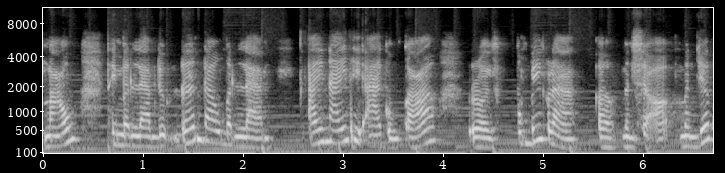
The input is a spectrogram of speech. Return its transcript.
máu thì mình làm được đến đâu mình làm ấy nấy thì ai cũng có rồi không biết là uh, mình sợ mình giúp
